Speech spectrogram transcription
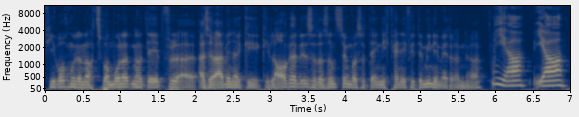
vier Wochen oder nach zwei Monaten hat der Äpfel, äh, also auch wenn er ge gelagert ist oder sonst irgendwas, hat er eigentlich keine Vitamine mehr drin. Ja, Ja, ja,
